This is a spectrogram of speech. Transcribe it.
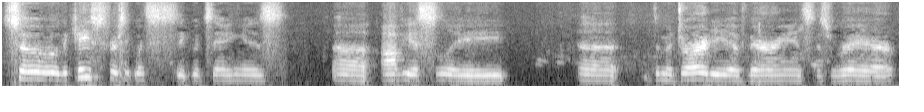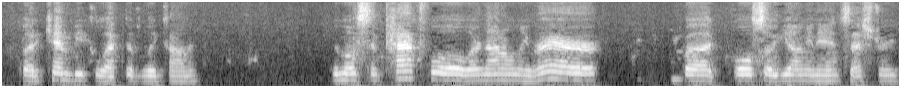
So the case for sequence sequencing is uh, obviously uh, the majority of variants is rare, but it can be collectively common. The most impactful are not only rare, but also young in ancestry,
